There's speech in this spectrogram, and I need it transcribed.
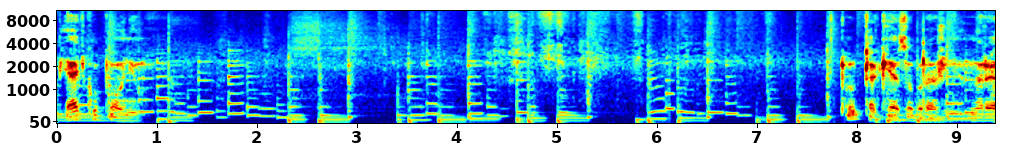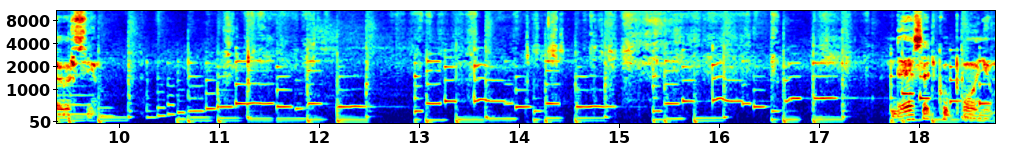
П'ять купонів. Тут таке зображення на реверсі. Десять купонів.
